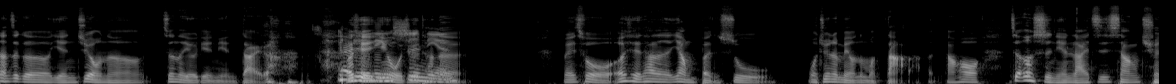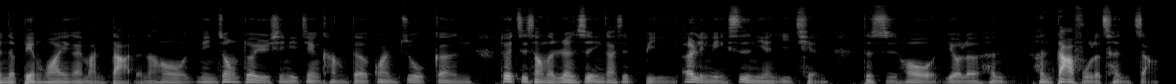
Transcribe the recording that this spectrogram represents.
那这个研究呢，真的有点年代了，而且因为我觉得它的，没错，而且它的样本数我觉得没有那么大了。然后这二十年来，智商圈的变化应该蛮大的。然后民众对于心理健康的关注跟对智商的认识，应该是比二零零四年以前的时候有了很很大幅的成长。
